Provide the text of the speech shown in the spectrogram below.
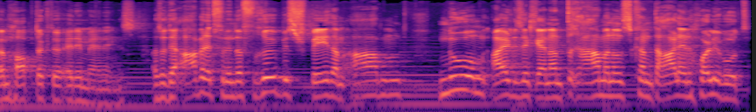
beim Hauptakteur Eddie Mannings. Also der arbeitet von in der Früh bis spät am Abend, nur um all diese kleinen Dramen und Skandale in Hollywood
